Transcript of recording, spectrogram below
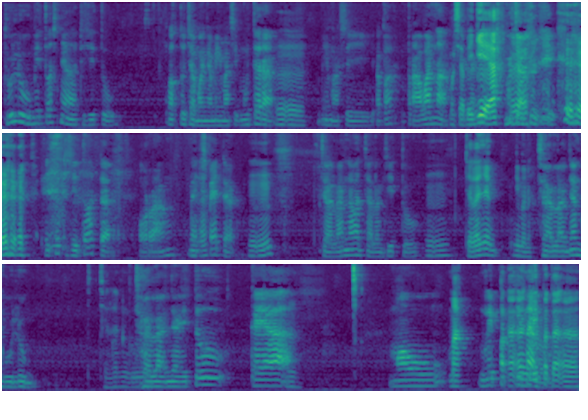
dulu mitosnya di situ waktu zamannya mie masih muda lah Mm-mm. mie masih apa perawan lah masih ABG ya Masih ABG. itu di situ ada orang naik sepeda jalan lewat jalan situ Mm-mm. jalannya gimana jalannya gulung jalan gue jalannya itu kayak Hmm. mau mak ngelipet eh, kita ngelipet loh. eh, eh.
